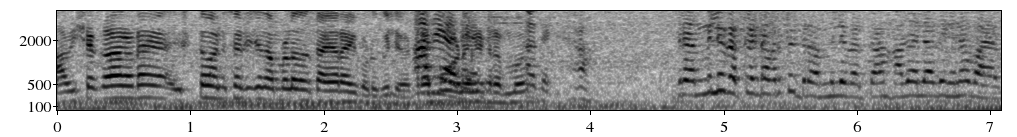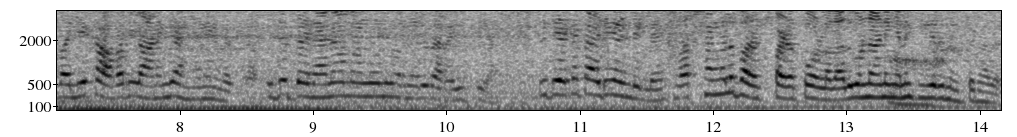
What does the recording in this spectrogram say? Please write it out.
ആവശ്യക്കാരുടെ ഇഷ്ടം അനുസരിച്ച് നമ്മൾ തയ്യാറായി കൊടുക്കില്ലേ? ഡ്രം ഡ്രമ്മ് ഡ്രം ഡ്രമ്മിൽ വെക്കേണ്ടവർക്ക് ഡ്രമ്മിൽ വെക്കാം. അതല്ലാതെ ഇങ്ങനെ വലിയ കവറിലാണെങ്കിൽ അങ്ങനെയും വെക്കാം. ഇത് ബനാന മാങ്ങ എന്ന് പറഞ്ഞൊരു വെറൈറ്റിയാണ് ഇതൊക്കെ തടി കണ്ടില്ലേ? വർഷങ്ങൾ പഴക്കമുള്ളത്. അതുകൊണ്ടാണ് ഇങ്ങനെ കീറി നിൽക്കുന്നത്.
